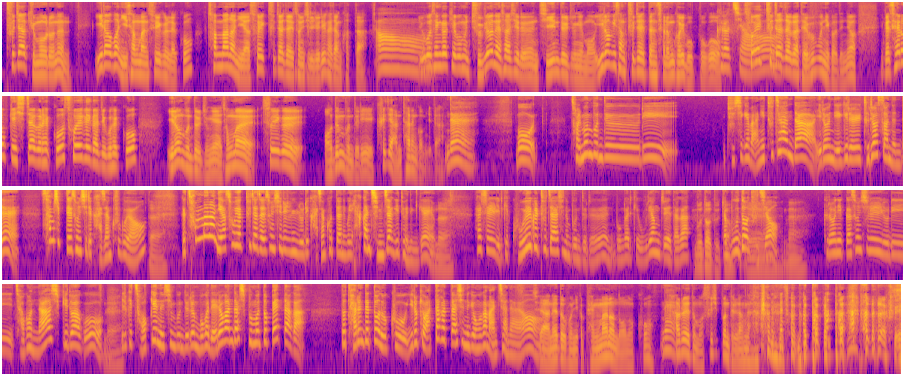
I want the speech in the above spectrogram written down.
투자 규모로는 1억 원 이상만 수익을 냈고 천만 원 이하 소액 투자자의 손실률이 가장 컸다. 어. 이거 생각해 보면 주변에 사실은 지인들 중에 뭐 1억 이상 투자했다는 사람은 거의 못 보고 그렇죠. 소액 투자자가 대부분이거든요. 그러니까 새롭게 시작을 했고 소액을 가지고 했고 이런 분들 중에 정말 수익을 얻은 분들이 크지 않다는 겁니다. 네. 뭐 젊은 분들이 주식에 많이 투자한다 이런 얘기를 드렸었는데 30대 손실이 가장 크고요. 네. 그러니까 천만 원 이하 소액 투자자의 손실률이 가장 컸다는 건 약간 짐작이 되는 게 네. 사실 이렇게 고액을 투자하시는 분들은 뭔가 이렇게 우량주에다가 묻어두죠. 묻어두죠. 예. 네. 그러니까 손실률이 적었나 싶기도 하고 네. 이렇게 적게 넣으신 분들은 뭐가 내려간다 싶으면 또 뺐다가 또 다른 데 또 놓고 이렇게 왔다 갔다 하시는 경우가 많잖아요. 제 아내도 보니까 100만 원 넣어 놓고 네. 하루에도 뭐 수십 번 들락날락 하면서 넣었다 뺐다 하더라고요.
